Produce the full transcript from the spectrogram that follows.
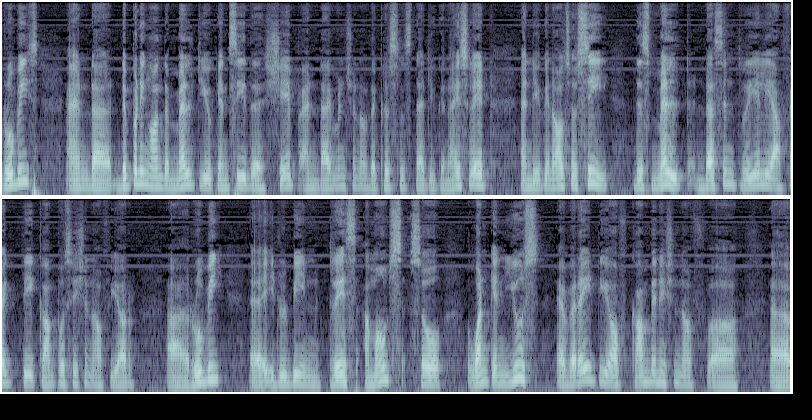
rubies and uh, depending on the melt you can see the shape and dimension of the crystals that you can isolate and you can also see this melt does not really affect the composition of your uh, ruby uh, it will be in trace amounts. So, one can use a variety of combination of uh, uh, uh,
